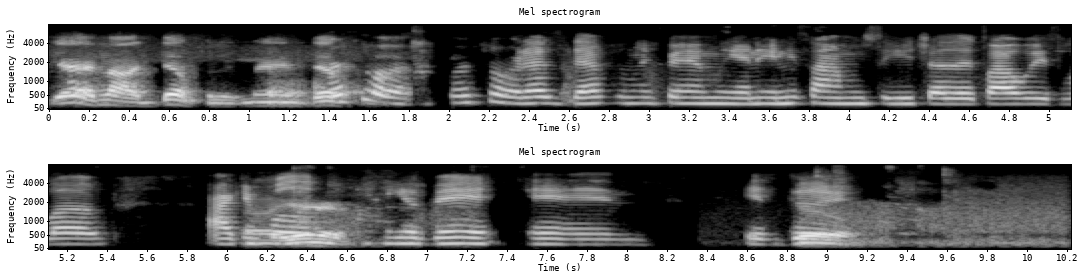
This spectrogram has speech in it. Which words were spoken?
yeah, nah, definitely, man, definitely. for sure, for sure, that's definitely family. And anytime we see each other, it's always love. I can uh, pull yeah. up to any event and it's good. Yeah.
